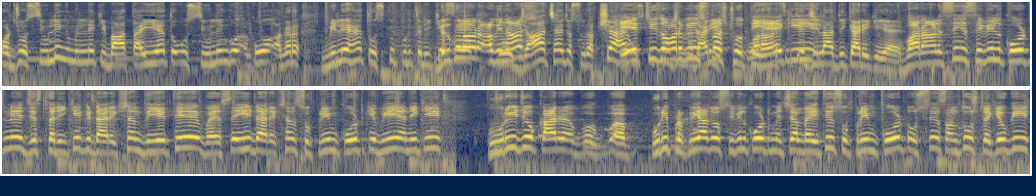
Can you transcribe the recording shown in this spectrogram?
और जो शिवलिंग मिलने की बात आई है तो उस शिवलिंग को अगर मिले हैं तो उसको पूरी तरीके से और अविनाश जाँच है जो सुरक्षा है एक चीज़ और भी स्पष्ट होती है कि जिलाधिकारी की है। वाराणसी सिविल कोर्ट ने जिस तरीके के डायरेक्शन दिए थे वैसे ही डायरेक्शन सुप्रीम कोर्ट के भी है यानी कि पूरी जो कार्य पूरी प्रक्रिया जो सिविल कोर्ट में चल रही थी, सुप्रीम कोर्ट उससे संतुष्ट है, क्योंकि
